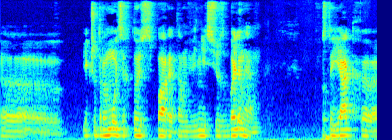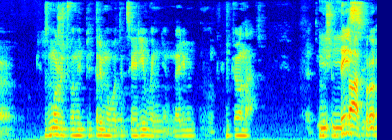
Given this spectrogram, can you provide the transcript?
е, якщо травмується хтось з пари там Вінісіус Белінгем, просто як е, зможуть вони підтримувати цей рівень на рівні ну, чемпіонаті. Тому що і, десь так, про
